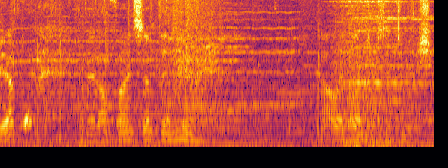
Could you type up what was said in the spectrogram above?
Yep. Bet I'll find something here. Call it Hunter's intuition.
